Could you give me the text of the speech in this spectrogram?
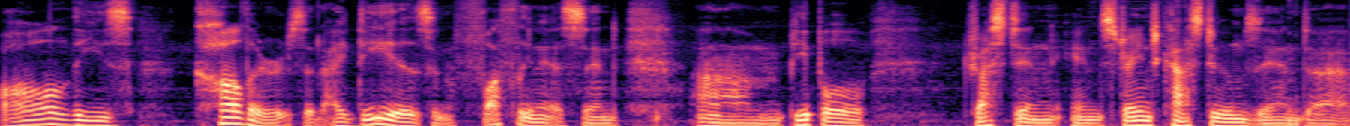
all these colors and ideas and fluffiness and um, people dressed in, in strange costumes and uh,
